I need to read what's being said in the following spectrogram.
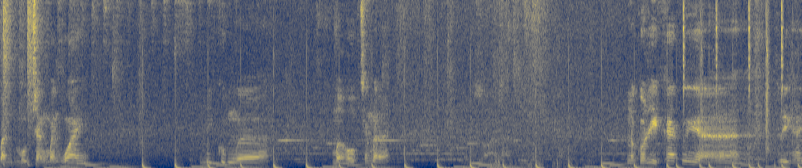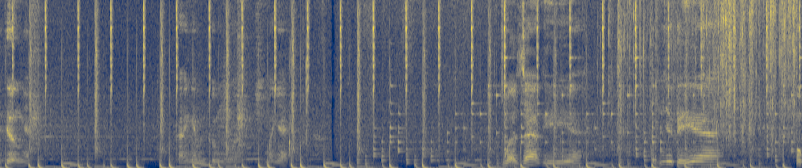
Bản màu trắng bản white. Ấy. Mình cùng uh, mở hộp xem là Nó có gì khác với à, uh, giấy hai thường nhé mở ra thì ờ, vẫn như cái ờ, hộp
